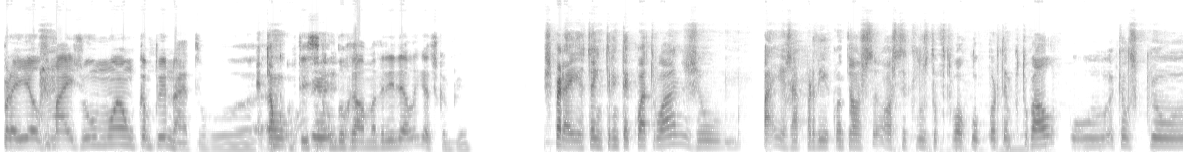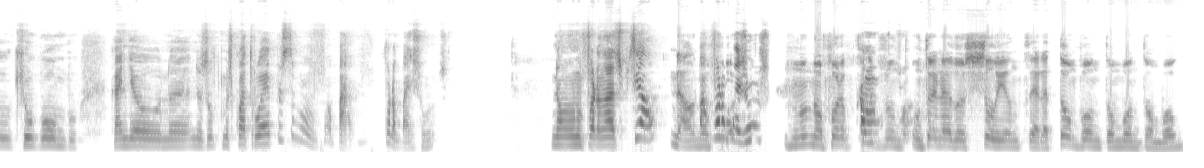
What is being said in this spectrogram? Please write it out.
para eles, mais um é um campeonato. Então, a competição eu... do Real Madrid é a Liga dos Campeões. Espera aí, eu tenho 34 anos, eu, pá, eu já perdi a conta aos, aos, títulos do Futebol Clube Porto em Portugal, o, aqueles que o, que o Bombo ganhou na, nas últimas 4 épocas, opá, foram mais uns. Não, não foram nada especial. Não, não foram for, mais uns. Não, não foram porque um, um treinador excelente, era tão bom, tão bom, tão bom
